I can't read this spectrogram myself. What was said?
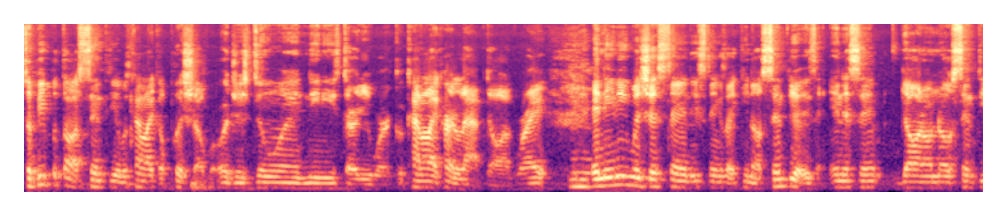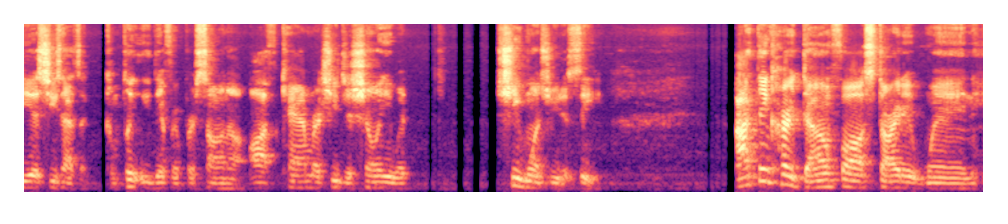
So people thought Cynthia was kind of like a pushover or just doing Nene's dirty work or kind of like her lapdog, right? Mhm. And Nene was just saying these things like, you know, Cynthia is innocent. Y'all don't know Cynthia. She has a completely different persona off camera. She just showing you what she wants you to see. I think her downfall started when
